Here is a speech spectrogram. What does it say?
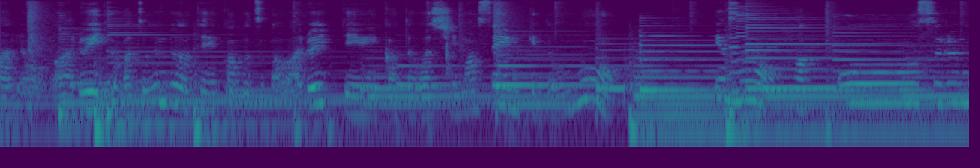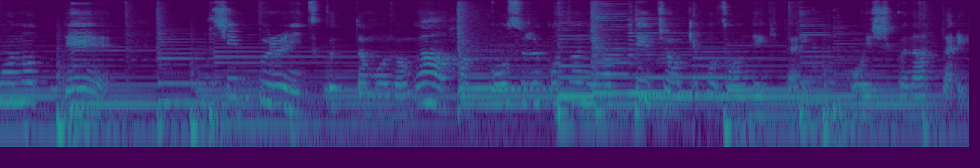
あの悪いとか全部の添加物が悪いっていう言い方はしませんけどもでも発酵するものってシンプルに作ったものが発酵することによって長期保存できたり美味しくなったりっ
